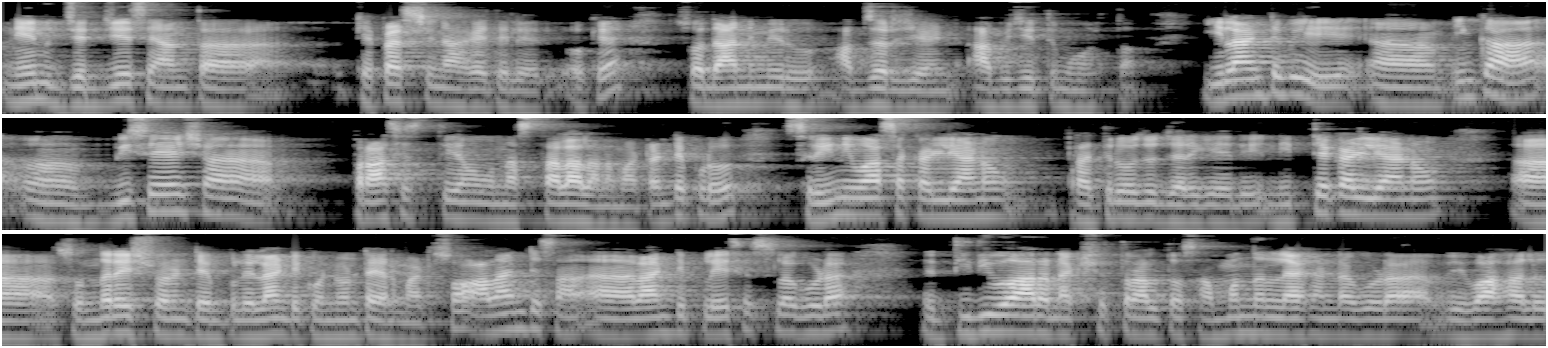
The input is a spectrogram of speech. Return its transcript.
నేను జడ్జ్ చేసే అంత కెపాసిటీ నాకైతే లేదు. ఓకే? సో దాన్ని మీరు అబ్జర్వ్ చేయండి. అభిజిత్ ముహూర్తం. ఇలాంటివి ఇంకా విశేష ప్రాశస్త్యం ఉన్న స్థలాలు అనమాట అంటే ఇప్పుడు శ్రీనివాస కళ్యాణం ప్రతిరోజు జరిగేది. నిత్య కళ్యాణం సుందరేశ్వరం టెంపుల్ ఇలాంటి కొన్ని ఉంటాయన్నమాట. సో అలాంటి అలాంటి ప్లేసెస్లో కూడా తిదివార నక్షత్రాలతో సంబంధం లేకుండా కూడా వివాహాలు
